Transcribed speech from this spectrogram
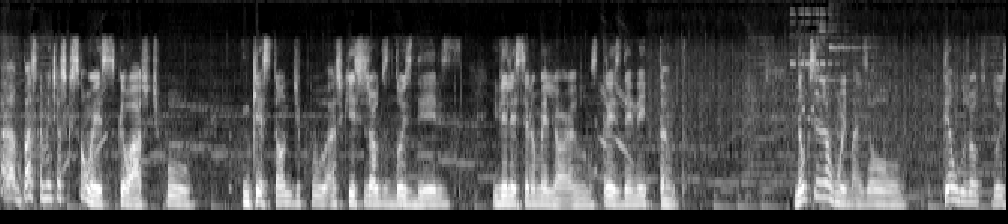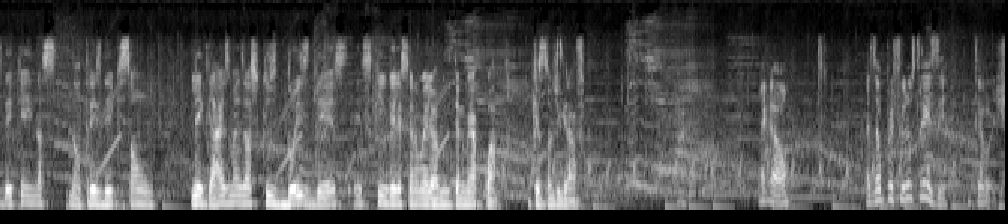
Ah, basicamente, acho que são esses que eu acho. Tipo, em questão tipo, acho que esses jogos 2D eles envelheceram melhor. Os 3D nem tanto. Não que sejam ruins, mas eu tem alguns jogos 2D que ainda. Não, 3D que são legais, mas acho que os 2Ds, eles que envelheceram melhor no Nintendo 64, em questão de gráfico. Legal. Mas eu prefiro os 3D até hoje.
